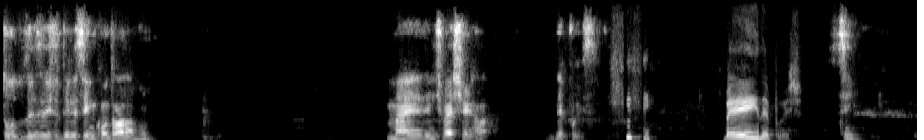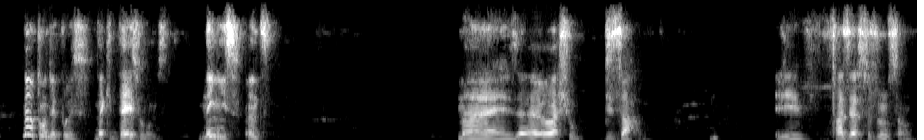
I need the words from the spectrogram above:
todo o desejo dele ser encontrar a Labum. Mas a gente vai chegar lá. Depois. Bem depois. Sim. Não tão depois, daqui 10 volumes. Nem isso, antes. Mas é, eu acho bizarro ele fazer essa junção.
